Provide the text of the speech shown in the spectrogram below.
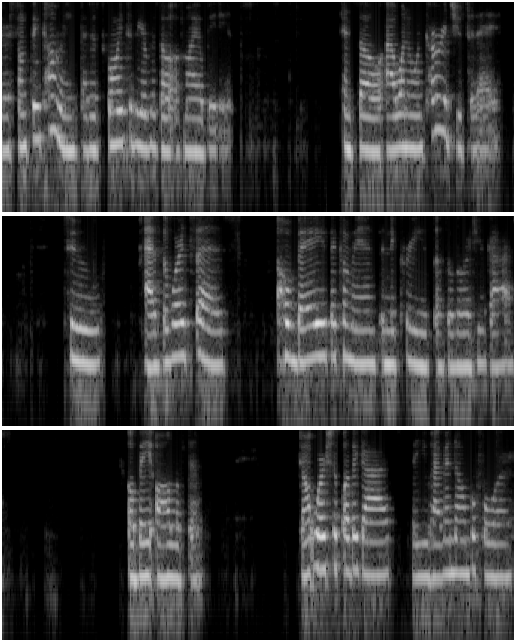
There's something coming that is going to be a result of my obedience. And so I want to encourage you today to, as the word says, obey the commands and decrees of the Lord your God. Obey all of them. Don't worship other gods that you haven't known before.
